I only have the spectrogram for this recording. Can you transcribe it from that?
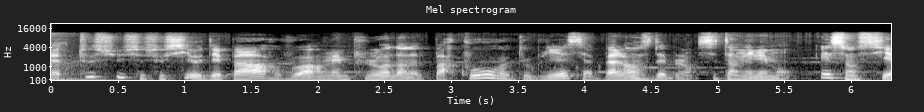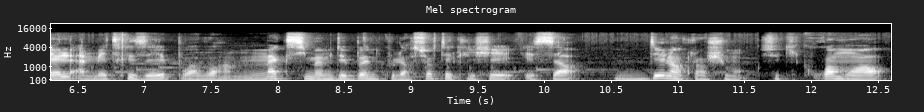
On a tous eu ce souci au départ, voire même plus loin dans notre parcours, d'oublier sa balance des blancs. C'est un élément essentiel à maîtriser pour avoir un maximum de bonnes couleurs sur tes clichés, et ça, dès l'enclenchement. Ce qui, crois-moi,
